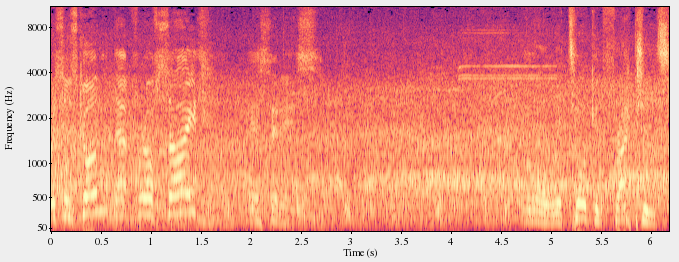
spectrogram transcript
Whistle's gone, that for offside? Yes, it is. Oh, we're talking fractions.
